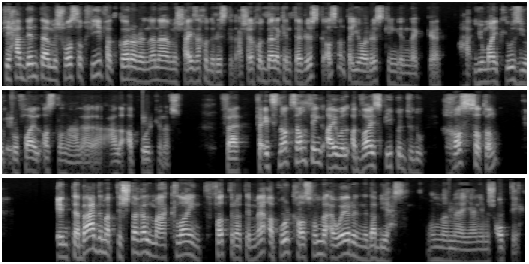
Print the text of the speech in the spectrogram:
في حد أنت مش واثق فيه فتقرر إن أنا مش عايز آخد ال risk ده. عشان خد بالك أنت ال risk أصلا أنت you are risking إنك you might lose your profile أصلا على على Upwork نفسه. ف ف it's not something I will advise people to do. خاصة أنت بعد ما بتشتغل مع client فترة ما Upwork خلاص هم aware إن ده بيحصل. هم ما يعني مش عبط يعني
